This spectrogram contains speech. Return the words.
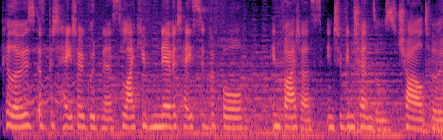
Pillows of potato goodness like you've never tasted before. Invite us into Vincenzo's childhood.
